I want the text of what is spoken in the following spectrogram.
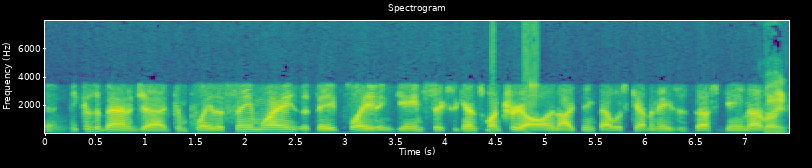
and Mika Zibanejad can play the same way that they played in Game Six against Montreal, and I think that was Kevin Hayes' best game ever right.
